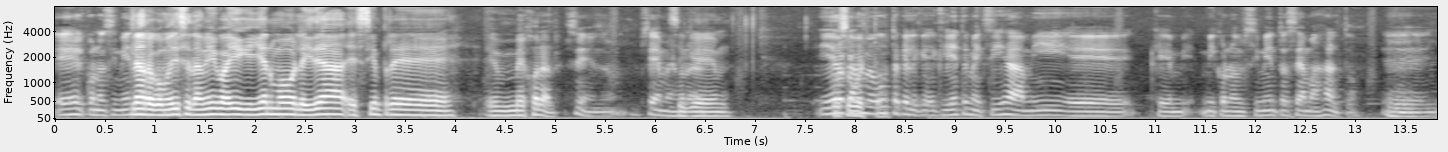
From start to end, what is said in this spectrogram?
Es el conocimiento. Claro, como dice el amigo ahí Guillermo, la idea es siempre mejorar. Sí, no, sí, es Así que Y es lo que a mí me gusta, que el, que el cliente me exija a mí eh, que mi, mi conocimiento sea más alto. Eh,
